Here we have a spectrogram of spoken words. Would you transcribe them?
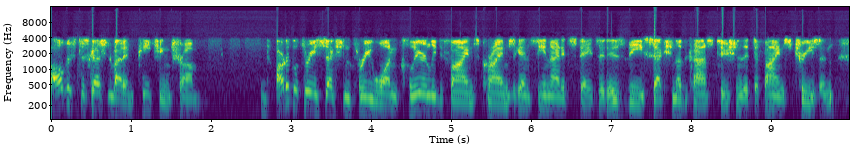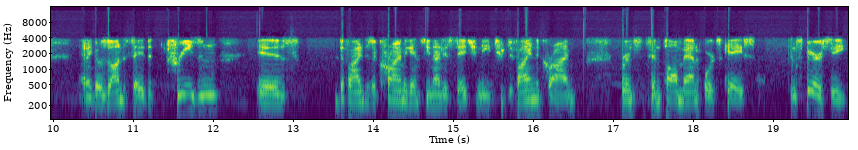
All this discussion about impeaching Trump. Article 3, Section 3 1 clearly defines crimes against the United States. It is the section of the Constitution that defines treason. And it goes on to say that treason is defined as a crime against the United States. You need to define the crime. For instance, in Paul Manafort's case, conspiracy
